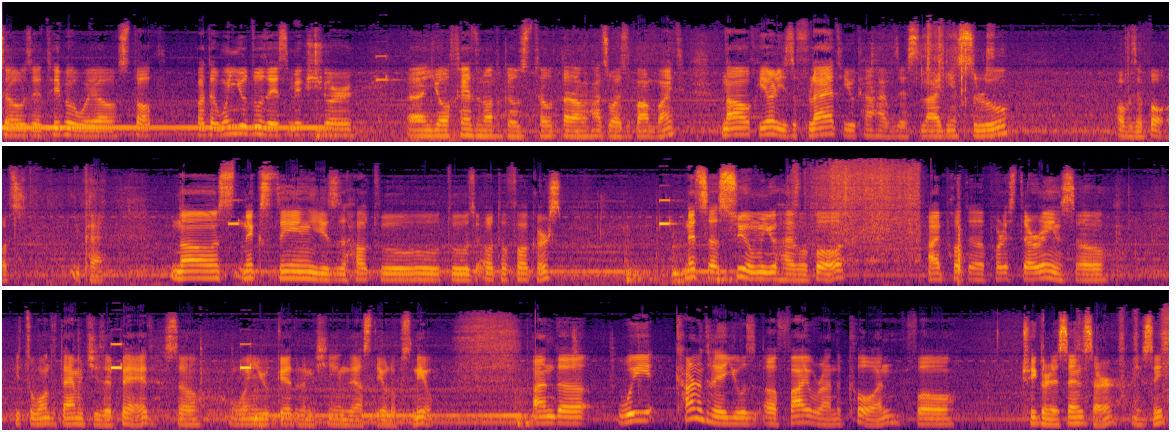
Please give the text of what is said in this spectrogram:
so the table will stop but when you do this make sure uh, your head not goes to down otherwise bump right now here is flat you can have the sliding through of the boards okay now next thing is how to do the autofocus Let's assume you have a board. I put a polystyrene so it won't damage the bed. So when you get the machine, there still looks new. And uh, we currently use a five rand coin for trigger sensor. You see,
